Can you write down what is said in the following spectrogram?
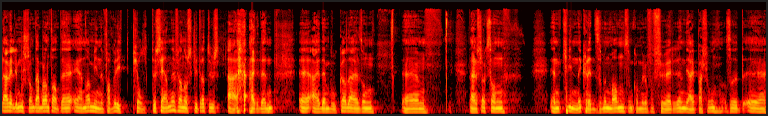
det er veldig morsomt. Det er blant annet En av mine favoritt-pjolterscener fra norsk litteratur er, er, i den, eh, er, i den, boka. Det er, sånn, eh, det er en slags sånn en kvinne kledd som en mann som kommer og forfører en jeg-person. Altså, eh,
